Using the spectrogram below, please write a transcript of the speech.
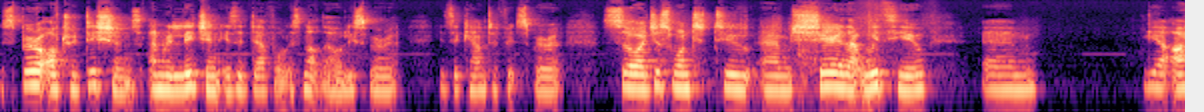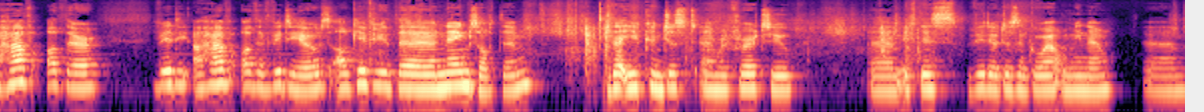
The spirit of traditions and religion is a devil. It's not the Holy Spirit, it's a counterfeit spirit. So I just wanted to um, share that with you. Um, yeah, I have other video. I have other videos. I'll give you the names of them that you can just um, refer to um, if this video doesn't go out on me now. Um,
